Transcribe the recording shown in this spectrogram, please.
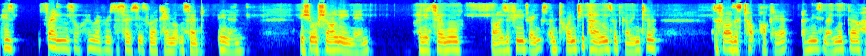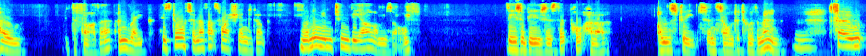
His friends or whoever his associates were came up and said, you know, is your Charlene in? And he'd say, well, buys a few drinks and 20 pounds would go into the father's top pocket and these men would go home with the father and rape his daughter. Now that's why she ended up running into the arms of these abusers that put her on the streets and sold her to other men. Mm. So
